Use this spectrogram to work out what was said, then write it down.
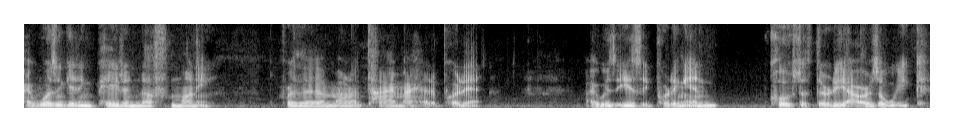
I wasn't getting paid enough money for the amount of time I had to put in. I was easily putting in close to 30 hours a week.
